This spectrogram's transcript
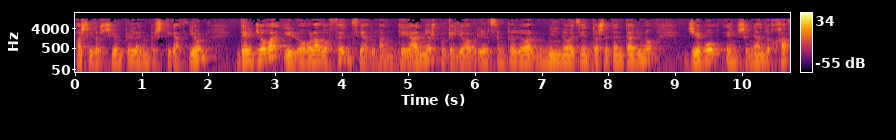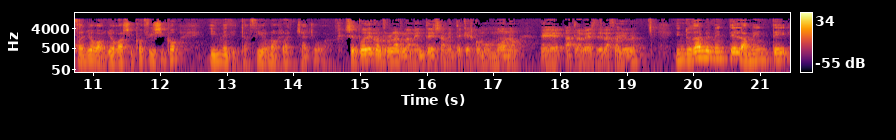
ha sido siempre la investigación del yoga y luego la docencia durante años, porque yo abrí el centro yoga en 1971, llevo enseñando hatha yoga yoga psicofísico y meditación o racha yoga. ¿Se puede controlar la mente, esa mente que es como un mono, eh, a través del hatha yoga? Indudablemente la mente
